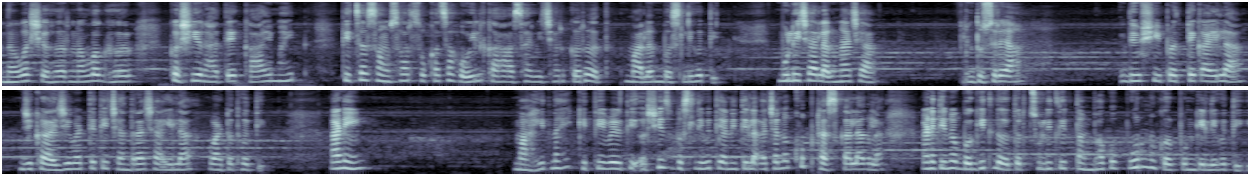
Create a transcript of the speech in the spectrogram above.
नवं शहर नवं घर कशी राहते काय माहीत? तिचा संसार सुखाचा होईल का असा विचार करत मालन बसली होती. मुलीच्या लग्नाच्या दुसऱ्या दिवशी प्रत्येक आईला जी काळजी वाटते ती चंद्राच्या आईला वाटत होती. आणि माहीत नाही किती वेळ ती अशीच बसली होती आणि तिला अचानक खूप ठसका लागला. आणि तिनं बघितलं तर चुलीतली तंबाखू पूर्ण करपून गेली होती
